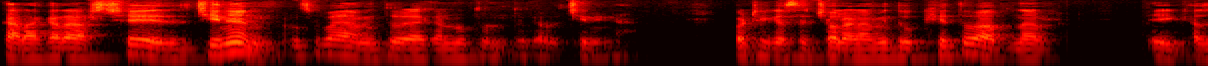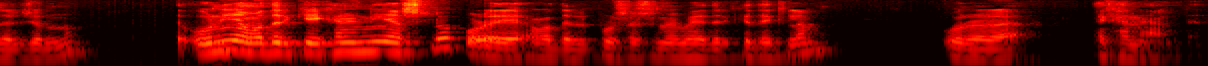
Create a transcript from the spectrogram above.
কারা কারা আসছে চিনেন? বলছি, ভাই আমি তো একা নতুন কারও চিনি না। ঠিক আছে চলেন আমি দুঃখিত আপনার এই কাজের জন্য। তা উনি আমাদেরকে এখানে নিয়ে আসলো পরে আমাদের প্রশাসনের ভাইদেরকে দেখলাম ওনারা এখানে আনলেন।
